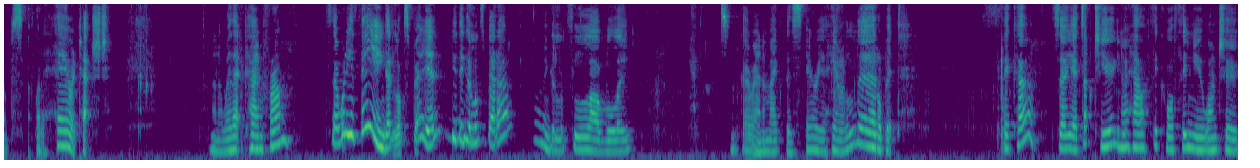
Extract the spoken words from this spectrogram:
Oops I've got a hair attached. I don't know where that came from. So what do you think? It looks bad. Do you think it looks better? I think it looks lovely. Let's go around and make this area here a little bit thicker. So yeah, it's up to you, you know, how thick or thin you want to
